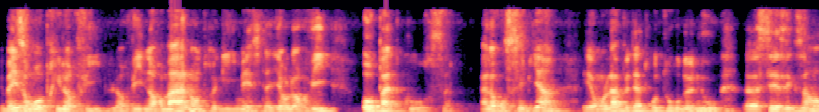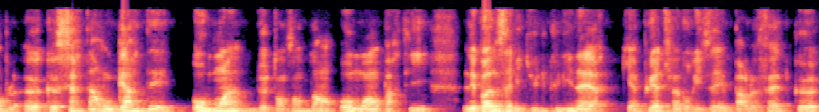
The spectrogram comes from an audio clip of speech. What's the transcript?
eh ben, ils ont repris leur vie, leur vie normale entre guillemets, c'est-à-dire leur vie au pas de course. Alors on sait bien, et on l'a peut-être autour de nous, euh, ces exemples, euh, que certains ont gardé, au moins de temps en temps, au moins en partie, les bonnes habitudes culinaires, qui a pu être favorisées par le fait que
